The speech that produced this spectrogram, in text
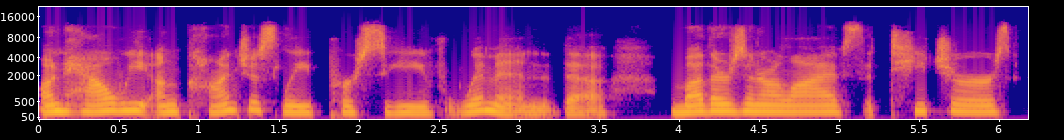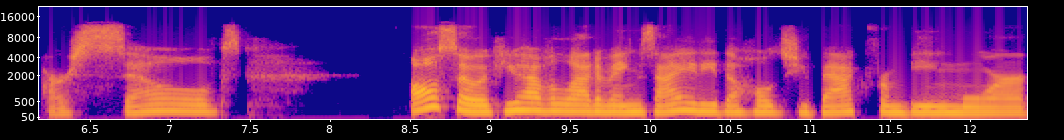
on how we unconsciously perceive women, the mothers in our lives, the teachers, ourselves. Also, if you have a lot of anxiety that holds you back from being more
